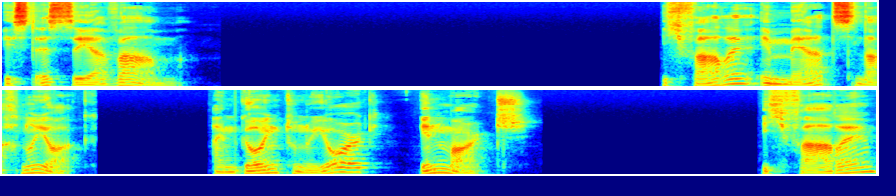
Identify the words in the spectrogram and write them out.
ist es sehr warm. Ich fahre im März nach New York. I'm going to New York in March. Ich fahre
